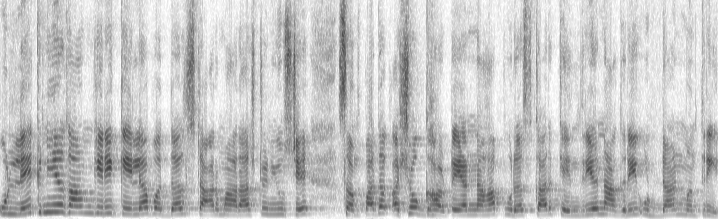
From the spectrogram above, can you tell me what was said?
उल्लेखनीय कामगिरी केल्याबद्दल स्टार महाराष्ट्र न्यूजचे संपादक अशोक घावटे यांना हा पुरस्कार केंद्रीय नागरी उड्डाण मंत्री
